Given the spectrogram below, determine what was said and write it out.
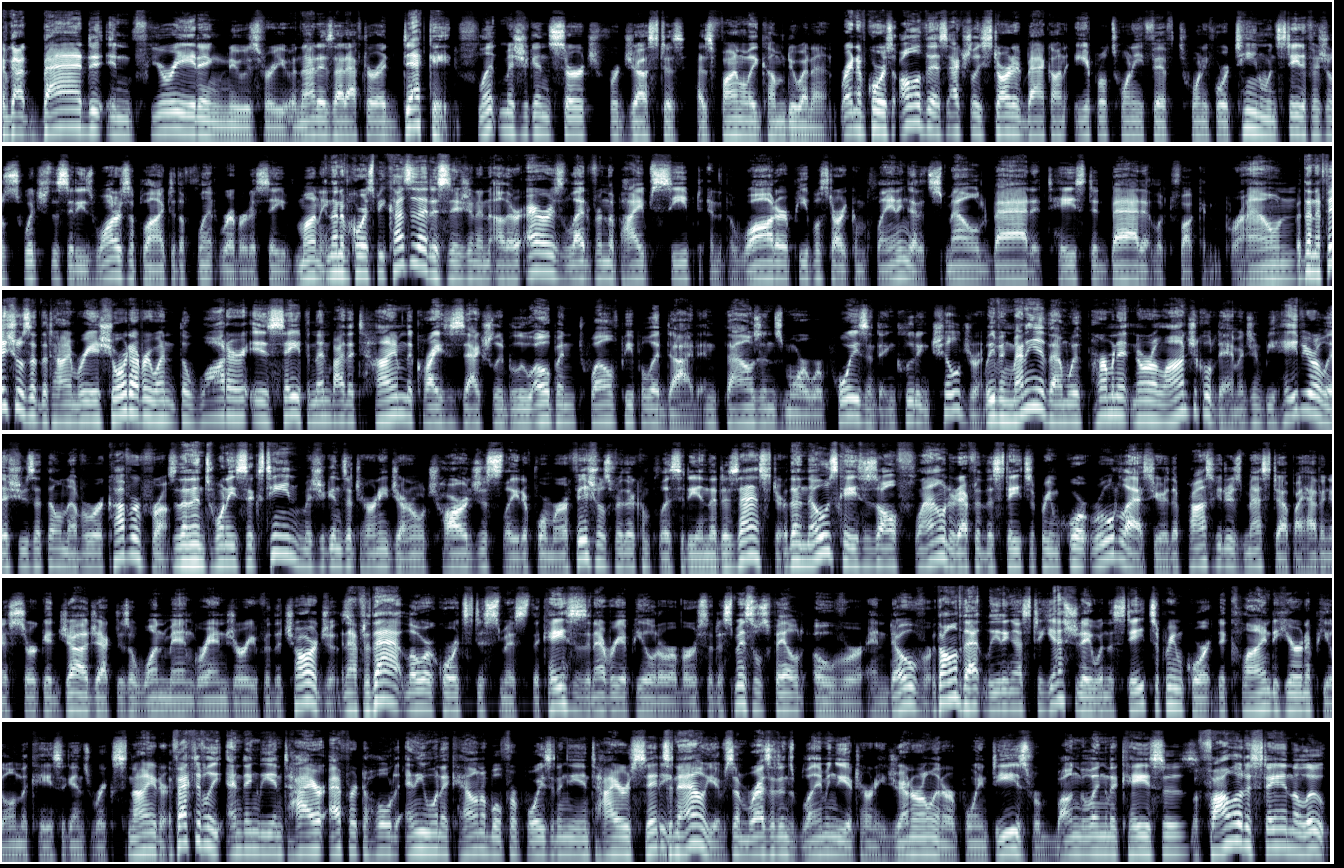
I've got bad, infuriating news for you, and that is that after a decade, Flint, Michigan's search for justice has finally come to an end. Right, and of course, all of this actually started back on April 25th, 2014, when state officials switched the city's water supply to the Flint River to save money. And then, of course, because of that decision and other errors, lead from the pipes seeped into the water. People started complaining that it smelled bad, it tasted bad, it looked fucking brown. But then officials at the time reassured everyone the water is safe. And then by the time the crisis actually blew open, 12 people had died and thousands more were poisoned, including children, leaving many of them with permanent neurological damage and behavioral issues that they'll never recover from. So then in 2016, Michigan's Attorney General charged a slate of former officials for their complicity in the disaster. Then those cases all floundered after the state Supreme Court ruled last year that prosecutors messed up by having a circuit judge act as a one-man grand jury for the charges. And after that, lower courts dismissed the cases and every appeal to reverse the dismissals failed over and over. With all that leading us to yesterday when the state Supreme Court declined to hear an appeal in the case against Rick Snyder, effectively ending the entire effort to hold anyone accountable for poisoning the entire city. So now you have some residents blaming the Attorney General and her appointees for bungling the cases. But follow to stay in the loop.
